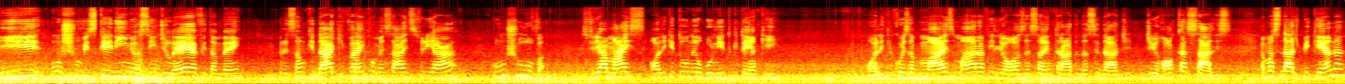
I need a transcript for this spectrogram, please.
e um chuvisqueirinho assim de leve também. A impressão que dá é que vai começar a esfriar com chuva. Esfriar mais. Olha que túnel bonito que tem aqui. Olha que coisa mais maravilhosa essa entrada da cidade de Roca Salles. É uma cidade pequena,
